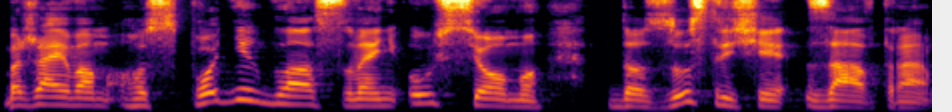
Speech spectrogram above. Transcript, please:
Бажаю вам Господніх благословень у всьому. До зустрічі завтра.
